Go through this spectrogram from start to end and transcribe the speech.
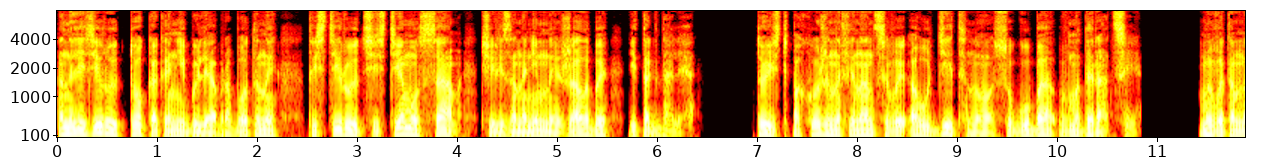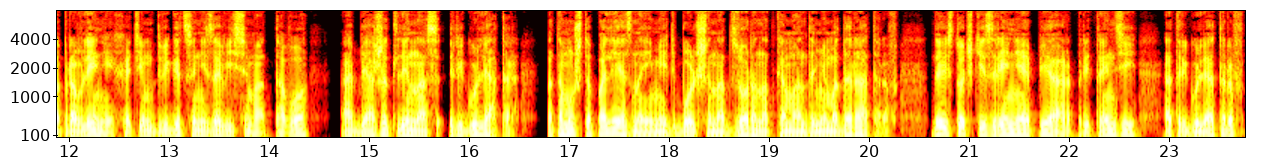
анализирует то, как они были обработаны, тестирует систему сам через анонимные жалобы и так далее. То есть похоже на финансовый аудит, но сугубо в модерации. Мы в этом направлении хотим двигаться независимо от того, обяжет ли нас регулятор, потому что полезно иметь больше надзора над командами модераторов, да и с точки зрения пиар-претензий от регуляторов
